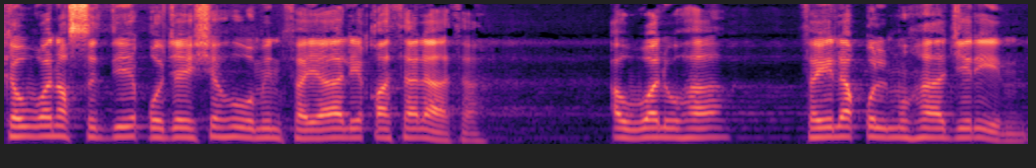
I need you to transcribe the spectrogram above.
كون الصديق جيشه من فيالق ثلاثة أولها فيلق المهاجرين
